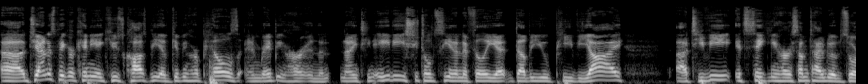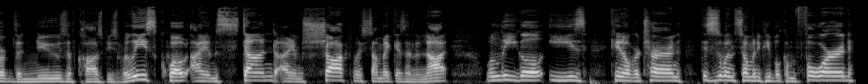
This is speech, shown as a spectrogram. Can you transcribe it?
uh, Janice Baker Kinney accused Cosby of giving her pills and raping her in the 1980s. She told CNN affiliate WPVI uh, TV it's taking her some time to absorb the news of Cosby's release. Quote, I am stunned. I am shocked. My stomach is in a knot. When legalese can overturn, this is when so many people come forward.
